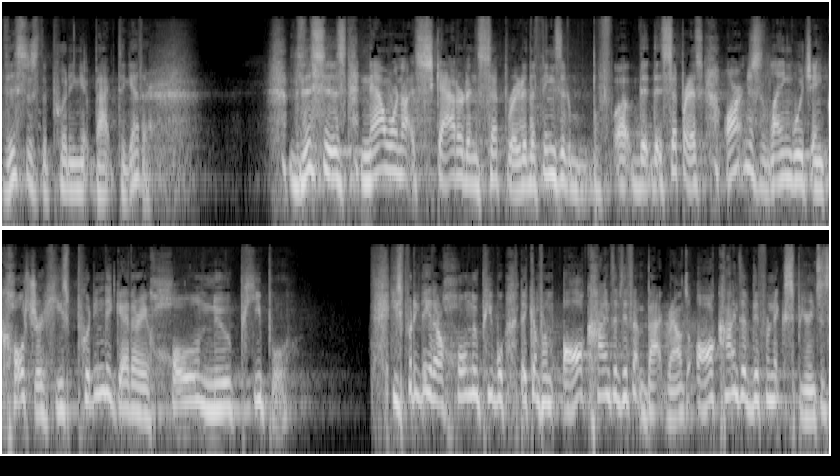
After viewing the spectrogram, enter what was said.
This is the putting it back together. This is now we're not scattered and separated. The things that, uh, that, that separate us aren't just language and culture. He's putting together a whole new people. He's putting together a whole new people that come from all kinds of different backgrounds, all kinds of different experiences,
